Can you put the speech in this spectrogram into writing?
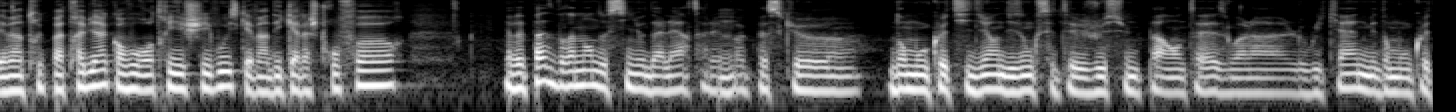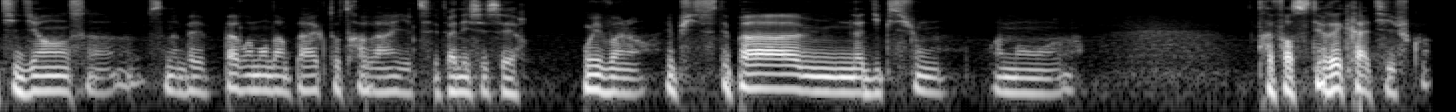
y avait un truc pas très bien quand vous rentriez chez vous, est-ce qu'il y avait un décalage trop fort? Il n'y avait pas vraiment de signaux d'alerte à l'époque, mmh. parce que dans mon quotidien, disons que c'était juste une parenthèse, voilà, le week-end, mais dans mon quotidien, ça, n'avait pas vraiment d'impact au travail. C'est pas nécessaire. Oui, voilà. Et puis, c'était pas une addiction vraiment euh, très forte. C'était récréatif, quoi.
